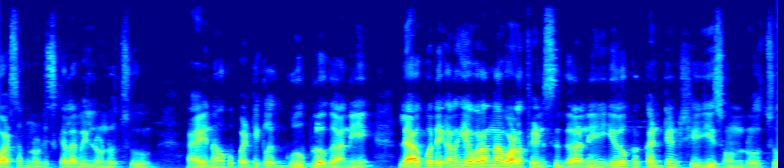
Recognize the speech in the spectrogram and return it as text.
వాట్సాప్ నోటీస్కి ఎలా వెళ్ళి ఉండొచ్చు? ఆయన ఒక పర్టికులర్ గ్రూప్లో కానీ లేకపోతే కనుక ఎవరన్నా వాళ్ళ ఫ్రెండ్స్కి కానీ ఏదో ఒక కంటెంట్ షేర్ చేసి ఉండవచ్చు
